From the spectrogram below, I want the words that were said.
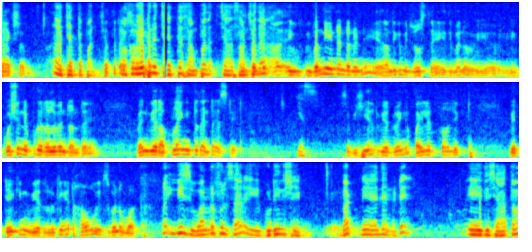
ట్యాక్స్ ఆ, చెత్త పన్ను. చెత్త. ఒకవైపున చెత్త సంపద సంపద. ఇవన్నీ ఏంటంటేనండి అందుకే మీరు చూస్తే ఇది మనం ఈ క్వశ్చన్ ఎప్పుడు రెలవెంట్ అంటే when we're applying to the entire state as so here we're doing a pilot project we're taking we're looking at how it's gonna work it is wonderful sir ఈ గుడ్ ఇనిషియేటివ్ బట్ నేను ఏంటంటే ఐదు శాతం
